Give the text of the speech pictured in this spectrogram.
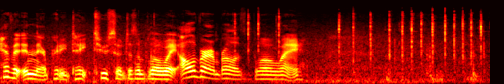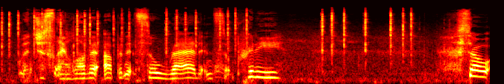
Have it in there pretty tight too so it doesn't blow away. All of our umbrellas blow away. But just, I love it up and it's so red and so pretty. So,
